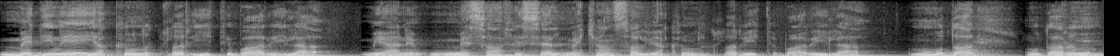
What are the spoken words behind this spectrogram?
Medine'ye yakınlıkları itibarıyla yani mesafesel, mekansal yakınlıkları itibarıyla Mudar, Mudar'ın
